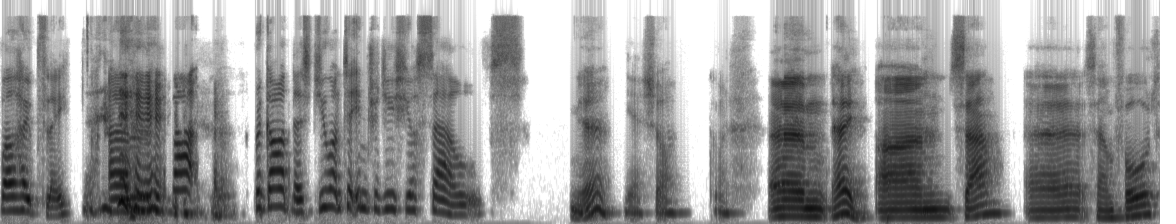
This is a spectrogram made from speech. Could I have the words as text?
well, hopefully. Um, but regardless, do you want to introduce yourselves? Yeah. Yeah, sure. Go on. Um, hey, I'm Sam, uh, Sam Ford.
